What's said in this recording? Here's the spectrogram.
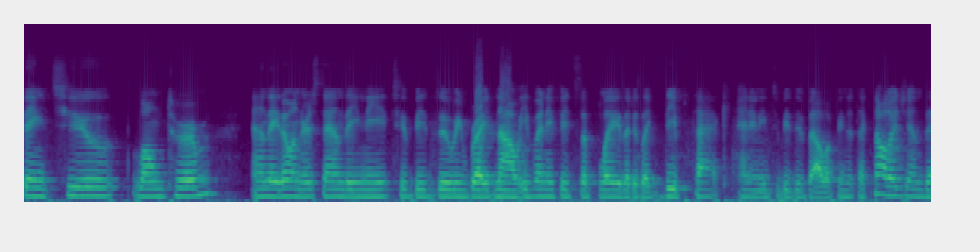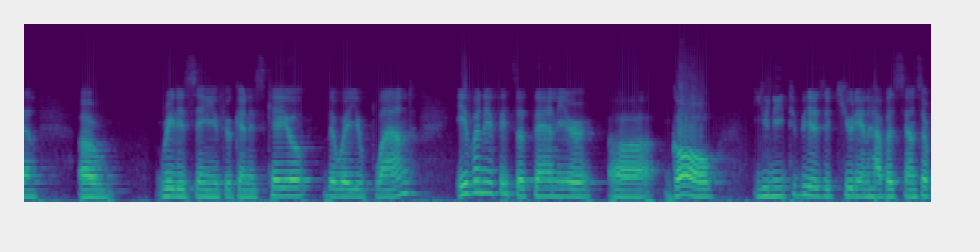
think too long term and they don't understand they need to be doing right now, even if it's a play that is like deep tech and you need to be developing the technology and then uh, really seeing if you can scale the way you planned. Even if it's a 10 year uh, goal, you need to be executing and have a sense of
